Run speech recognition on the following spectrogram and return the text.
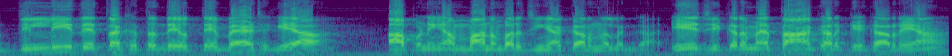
ਦਿੱਲੀ ਦੇ ਤਖਤ ਦੇ ਉੱਤੇ ਬੈਠ ਗਿਆ, ਆਪਣੀਆਂ ਮਨਮਰਜ਼ੀਆਂ ਕਰਨ ਲੱਗਾ। ਇਹ ਜ਼ਿਕਰ ਮੈਂ ਤਾਂ ਕਰਕੇ ਕਰ ਰਿਹਾ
